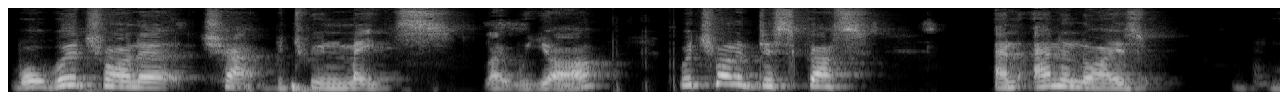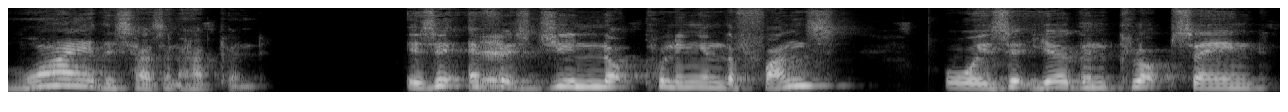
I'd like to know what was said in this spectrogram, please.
what we're trying to chat between mates like we are, we're trying to discuss and analyze why this hasn't happened. Is it Yeah. FSG not pulling in the funds, or is it Jurgen Klopp saying,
